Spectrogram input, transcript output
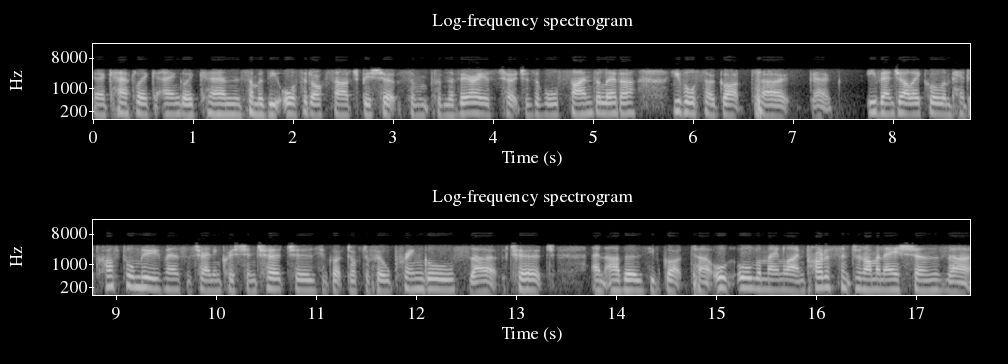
you know, Catholic, Anglican, some of the Orthodox archbishops from, from the various churches have all signed the letter. You've also got uh, uh, evangelical and Pentecostal movements, Australian Christian churches. You've got Dr. Phil Pringle's uh, church and others. You've got uh, all, all, the mainline Protestant denominations uh,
